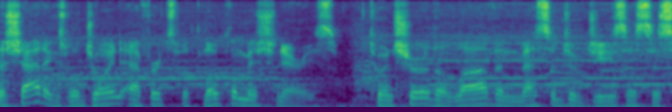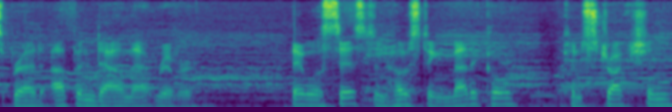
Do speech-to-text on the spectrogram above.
The Shaddings will join efforts with local missionaries to ensure the love and message of Jesus is spread up and down that river. They will assist in hosting medical, construction,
